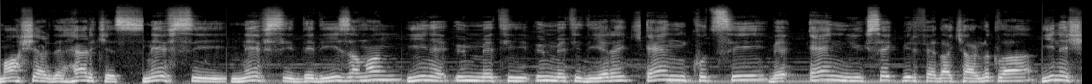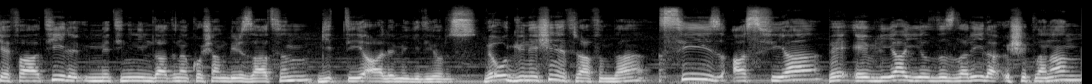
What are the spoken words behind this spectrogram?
mahşerde herkes nefsi nefsi dediği zaman yine ümmeti ümmeti diyerek en kutsi ve en yüksek bir fedakarlıkla yine şefaatiyle ümmetinin imdadına koşan bir zatın gittiği aleme gidiyoruz. Ve o güneşin etrafında siz asfiya ve evliya yıldızlarıyla ışıklanan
